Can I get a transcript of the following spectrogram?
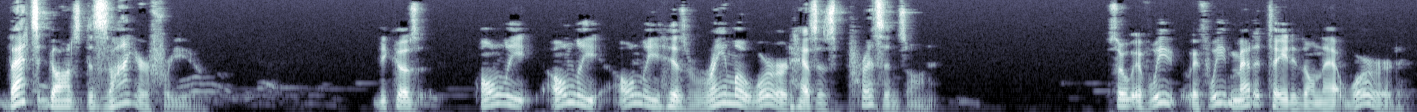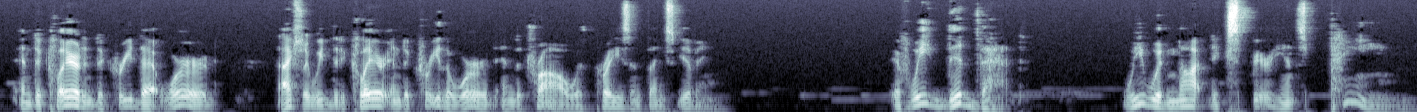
That's God's desire for you. Because only only only his Rhema word has his presence on it. So if we if we meditated on that word and declared and decreed that word, actually we declare and decree the word in the trial with praise and thanksgiving. If we did that, we would not experience pain.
